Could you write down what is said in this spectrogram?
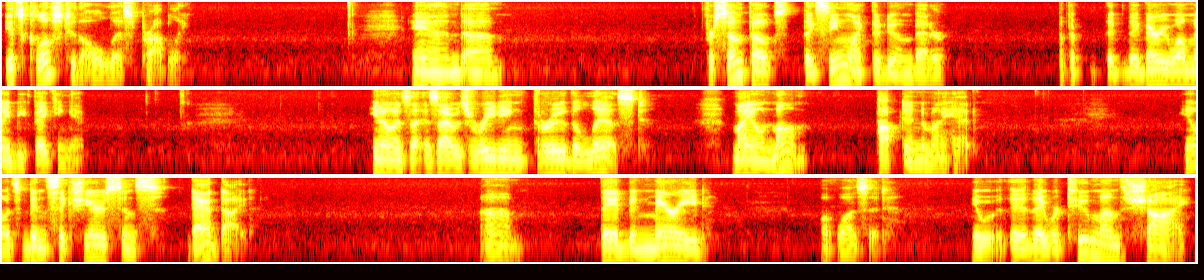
it's close to the whole list, probably. And um, for some folks, they seem like they're doing better, but they, they very well may be faking it. You know, as, as I was reading through the list, my own mom popped into my head. You know, it's been six years since dad died. Um, they had been married, what was it? it, it they were two months shy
